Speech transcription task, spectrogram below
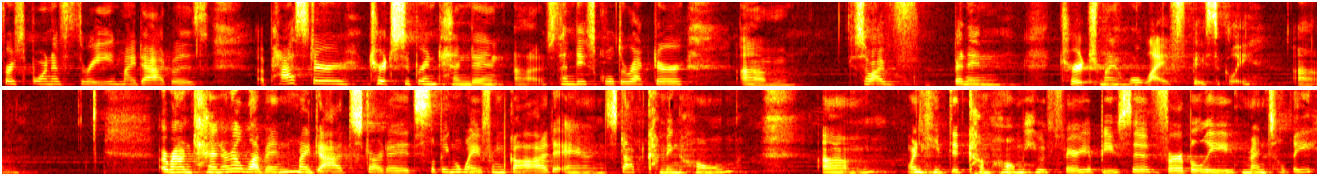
firstborn of three. My dad was a pastor, church superintendent, uh, Sunday school director. Um, so I've been in church my whole life, basically. Um, around 10 or 11, my dad started slipping away from God and stopped coming home. Um, when he did come home, he was very abusive, verbally, mentally.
